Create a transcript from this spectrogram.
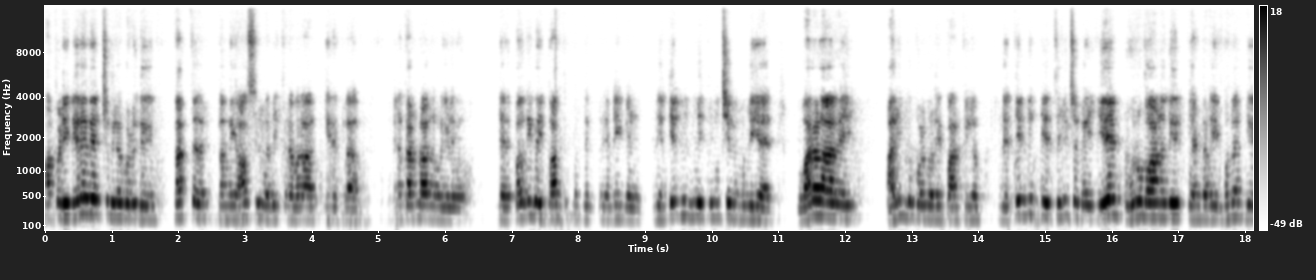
அப்படி நிறைவேற்றுகிற பொழுது கர்த்தர் நம்மை ஆசீர்வதிக்கிறவரால் இருக்கிறார். என கண்டானவர்களே இந்த பகுதியை பார்த்து கொண்டிருக்கிற நீங்கள் இந்த தென்னிந்திய திருச்சபையினுடைய வரலாறை அறிந்து கொள்வதை பார்க்கலாம். இந்த தென்னிந்திய திருச்சபை ஏன் உருவானது என்பதை உணர்ந்து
